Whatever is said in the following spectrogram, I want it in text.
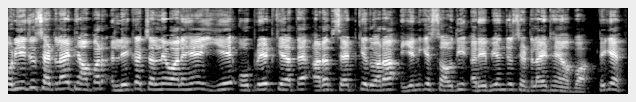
और ये जो सैटेलाइट यहाँ पर लेकर चलने वाले हैं, ये ऑपरेट किया जाता है अरब सेट के द्वारा, यानी कि सऊदी अरेबियन जो सैटेलाइट है यहाँ पर, ठीक है?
